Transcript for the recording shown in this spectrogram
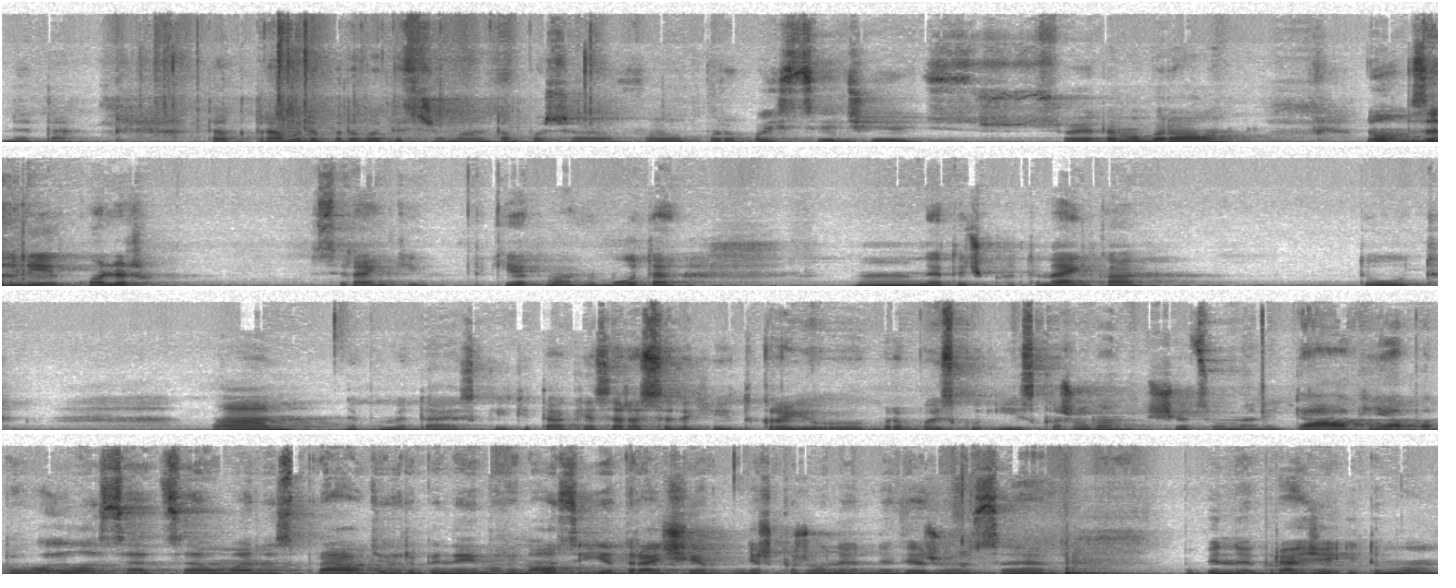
не те. Так, треба буде подивитися, що в мене там пише в переписці, чи що я там обирала. Ну, взагалі, колір сіренький, такий, як має бути. Ниточка тоненька. Тут. А, не пам'ятаю скільки. Так, я зараз все-таки відкрию е, переписку і скажу вам, що це у мене. Так, я подивилася, це у мене справді гребіний маринос. І я, до речі, я ж кажу, не, не в'яжу з бобінної пряжі, і тому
